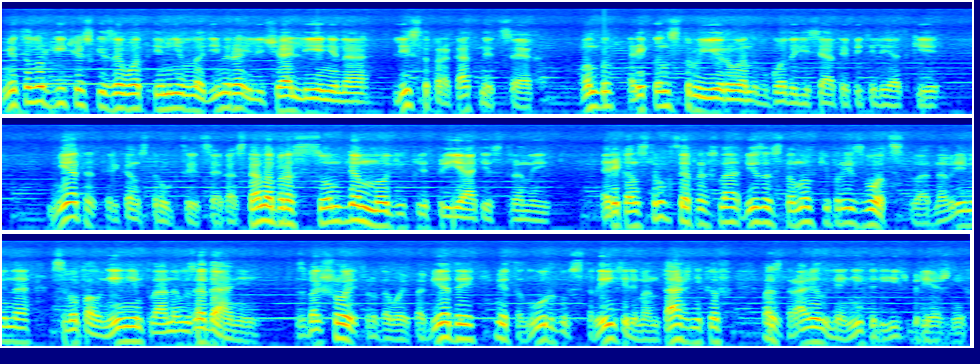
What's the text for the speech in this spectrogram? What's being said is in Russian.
Металлургический завод имени Владимира Ильича Ленина, листопрокатный цех. Он был реконструирован в годы десятой пятилетки. Метод реконструкции цеха стал образцом для многих предприятий страны. Реконструкция прошла без остановки производства, одновременно с выполнением плановых заданий. С большой трудовой победой металлургов, строителей, монтажников поздравил Леонид Ильич Брежнев.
